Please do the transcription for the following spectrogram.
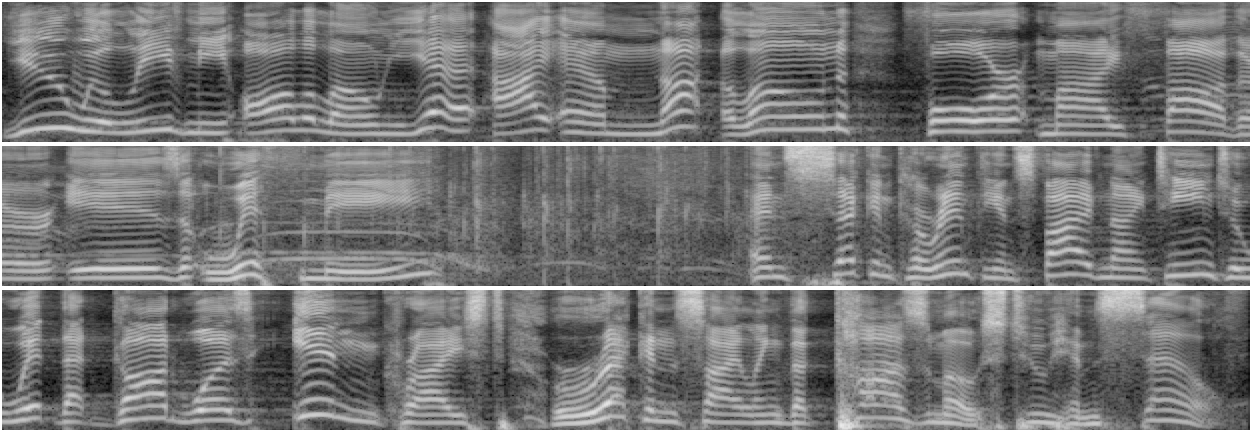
You will leave me all alone, yet I am not alone, for my Father is with me. And Second Corinthians 5:19 to wit that God was in Christ reconciling the cosmos to himself.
